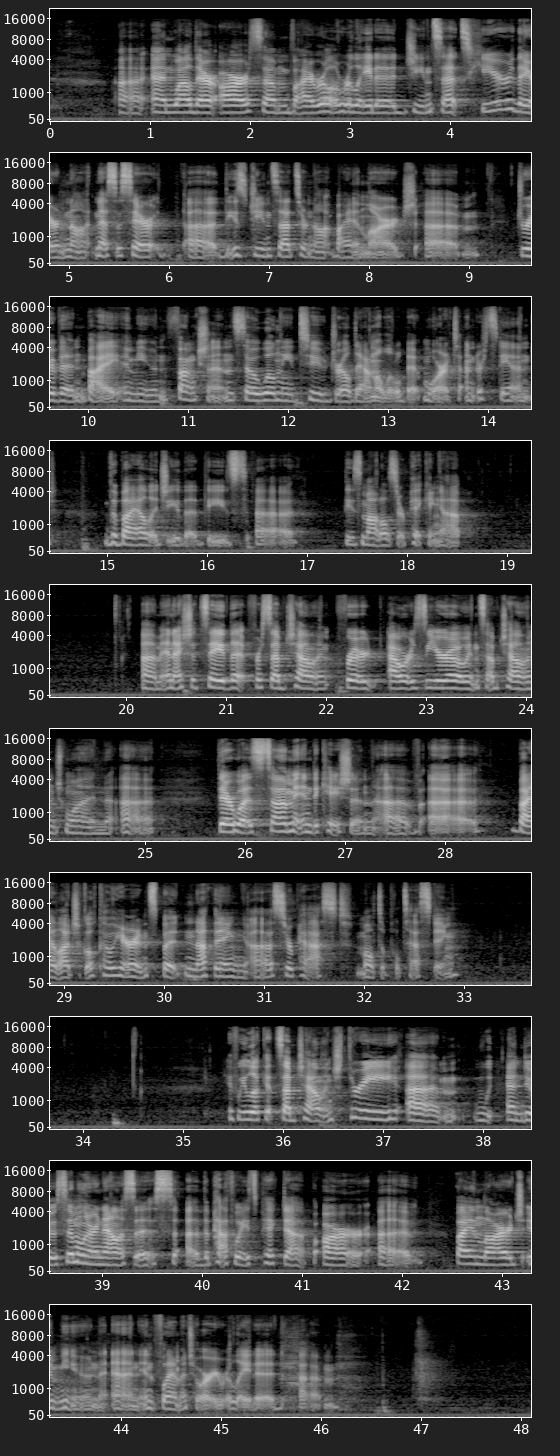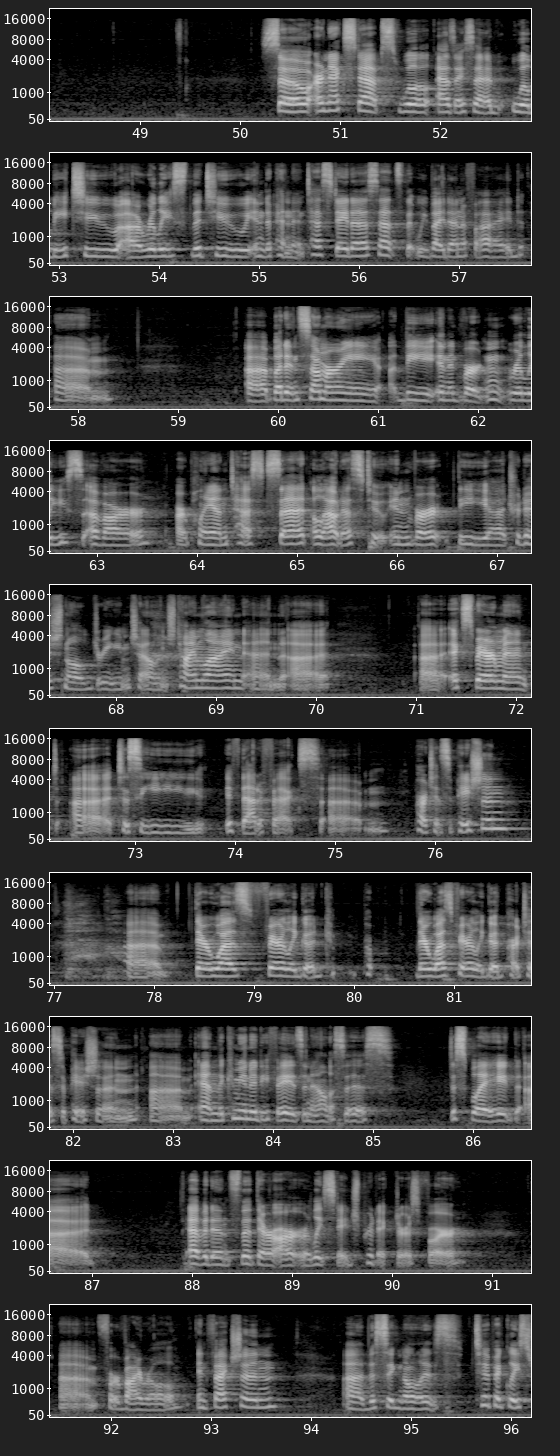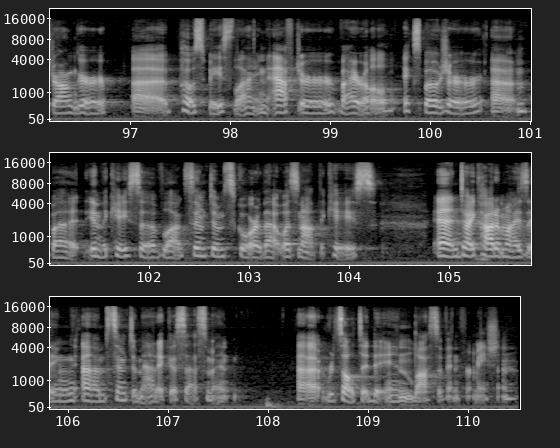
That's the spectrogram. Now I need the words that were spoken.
Uh, and while there are some viral related gene sets here, they are not necessary, uh, these gene sets are not by and large um, driven by immune function. So we'll need to drill down a little bit more to understand the biology that these, uh, these models are picking up. Um, and I should say that for sub-challenge, for hour zero and sub-challenge one, uh, there was some indication of uh, biological coherence, but nothing uh, surpassed multiple testing. If we look at sub-challenge three um, and do a similar analysis, uh, the pathways picked up are uh, by and large immune and inflammatory related. Um, so our next steps will, as I said, will be to uh, release the two independent test data sets that we've identified um, uh, but in summary, the inadvertent release of our, our planned test set allowed us to invert the uh, traditional DREAM challenge timeline and uh, uh experiment uh, to see if that affects um, participation. there was fairly good there was fairly good participation, um, and the community phase analysis displayed evidence that there are early stage predictors for, um, for viral infection. Uh, the signal is typically stronger uh, post-baseline after viral exposure, um, but in the case of log symptom score, that was not the case. And dichotomizing um, symptomatic assessment uh, resulted in loss of information.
